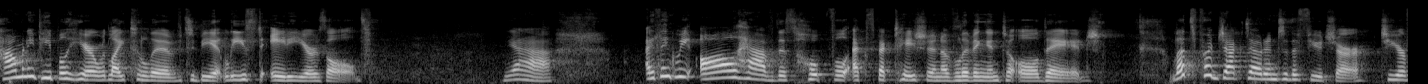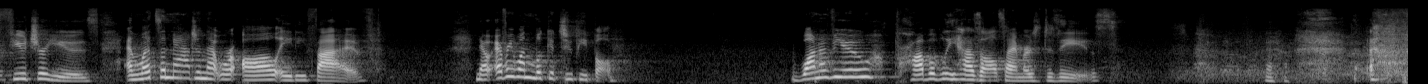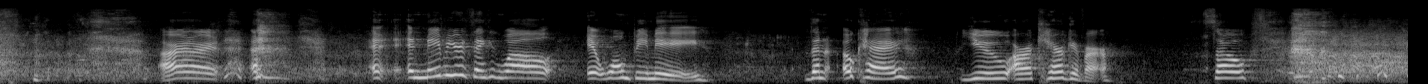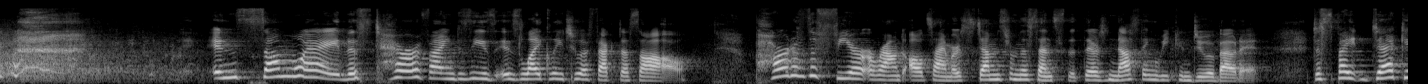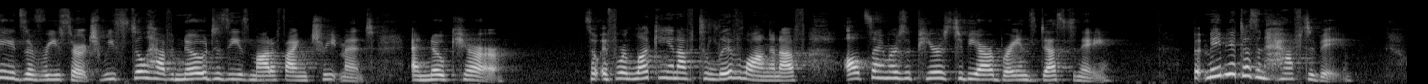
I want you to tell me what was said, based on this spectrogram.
How many people here would like to live to be at least 80 years old? Yeah. I think we all have this hopeful expectation of living into old age. Let's project out into the future, to your future yous, and let's imagine that we're all 85. Now, everyone look at two people. One of you probably has Alzheimer's disease. all right, all right. and, and maybe you're thinking, well, it won't be me. Then, okay, you are a caregiver. So, in some way, this terrifying disease is likely to affect us all. Part of the fear around Alzheimer's stems from the sense that there's nothing we can do about it. Despite decades of research, we still have no disease modifying treatment and no cure. So, if we're lucky enough to live long enough, Alzheimer's appears to be our brain's destiny. But maybe it doesn't have to be.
